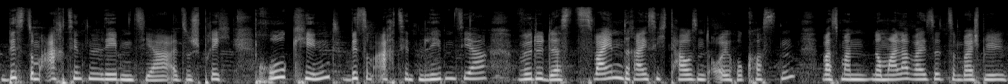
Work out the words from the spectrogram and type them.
bis zum 18. Lebensjahr, also sprich pro Kind bis zum 18. Lebensjahr würde das 32.000 Euro kosten, was man normalerweise zum Beispiel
